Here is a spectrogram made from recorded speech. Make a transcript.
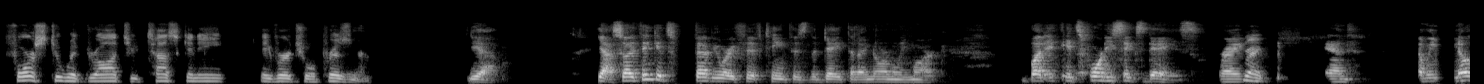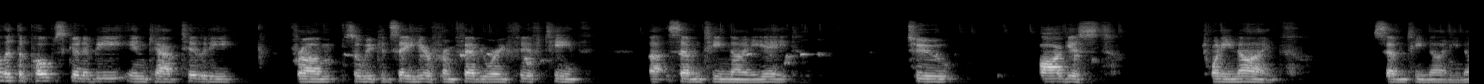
forced to withdraw to Tuscany, a virtual prisoner. Yeah. Yeah, so I think it's February 15th is the date that I normally mark. But it, it's 46 days, right? Right. And and we know that the Pope's going to be in captivity from so we could say here from February 15th, uh, 1798 to August 29th, 1799.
